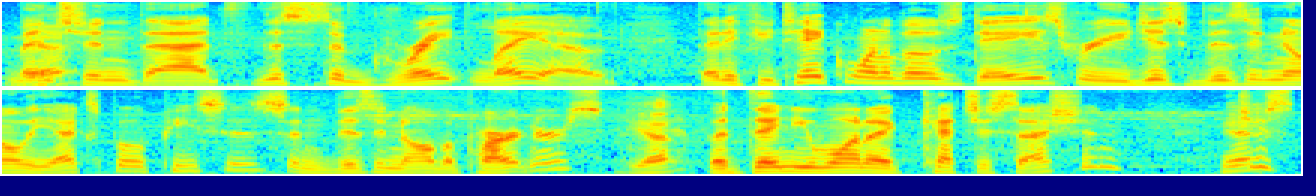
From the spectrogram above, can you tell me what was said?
mentioned that this is a great layout. That if you take one of those days where you're just visiting all the expo pieces and visiting all the partners, Yeah. but then you want to catch a session, Yeah. just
